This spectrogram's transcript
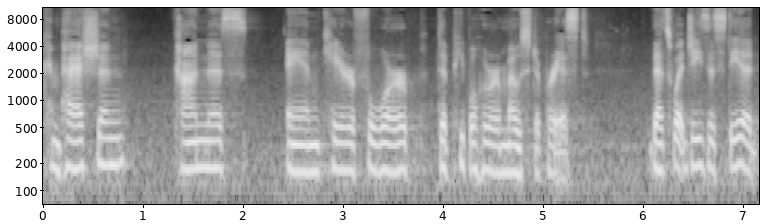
compassion, kindness, and care for the people who are most oppressed. That's what Jesus did.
